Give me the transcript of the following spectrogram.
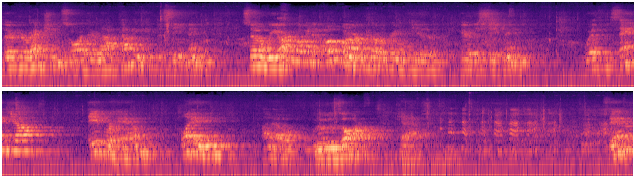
their directions or they're not coming this evening. So we are going to open our program here, here this evening with Sandia Abraham playing, I know, Blues Art Cat.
